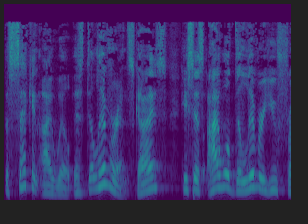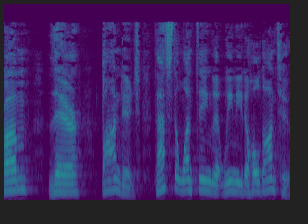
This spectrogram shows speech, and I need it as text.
The second I will is deliverance, guys. He says, I will deliver you from their bondage. That's the one thing that we need to hold on to.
